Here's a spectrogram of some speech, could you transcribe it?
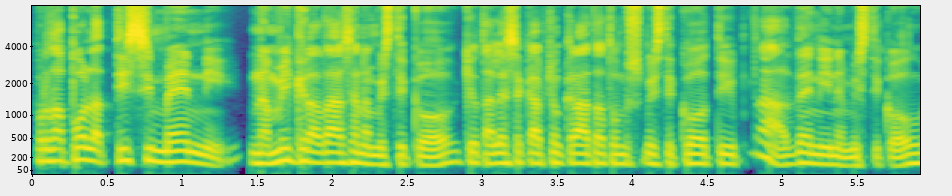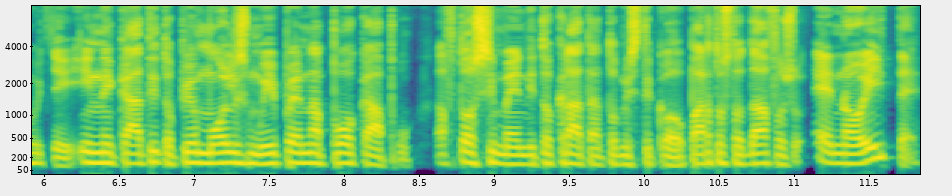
πρώτα απ' όλα τι σημαίνει να μην κρατάς ένα μυστικό και όταν λες σε κάποιον κράτα το μυστικό ότι Α, δεν είναι μυστικό. Okay. Είναι κάτι το οποίο μόλις μου είπε να πω κάπου. Αυτό σημαίνει το κράτα το μυστικό. Πάρ το στον τάφο σου. Εννοείται.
